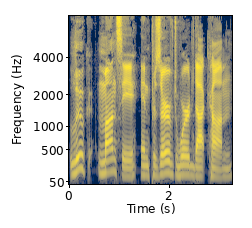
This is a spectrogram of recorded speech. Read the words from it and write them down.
Luke Monsey in preservedword.com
